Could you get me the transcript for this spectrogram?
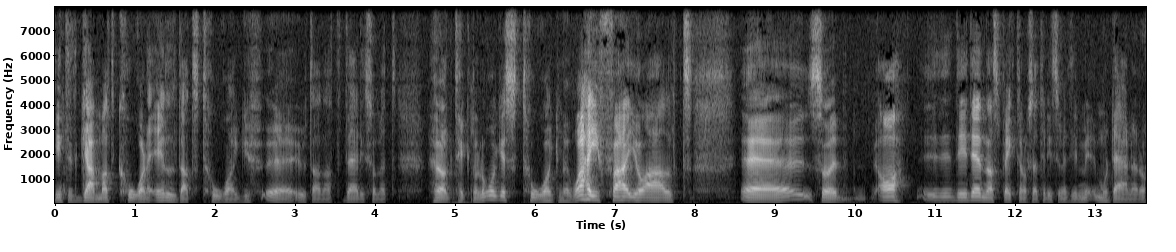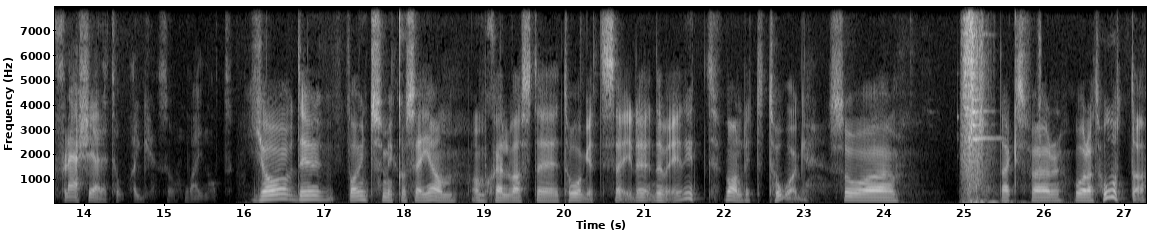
det är inte ett gammalt koleldat tåg eh, utan att det är liksom ett högteknologiskt tåg med wifi och allt. Eh, så ja, det är den aspekten också att det är liksom ett modernare och flashigare tåg. Så why not? Ja, det var ju inte så mycket att säga om, om självaste tåget i sig. Det, det var ett vanligt tåg. Så dags för vårat hot då.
